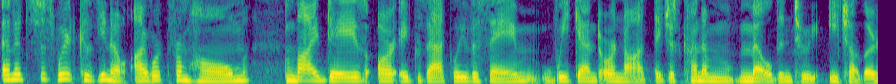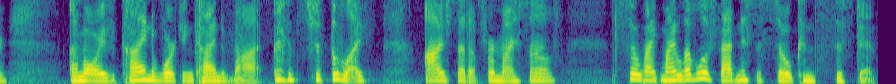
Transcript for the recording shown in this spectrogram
And it's just weird because, you know, I work from home. My days are exactly the same, weekend or not. They just kind of meld into each other. I'm always kind of working, kind of not. It's just the life I've set up for myself. So like my level of sadness is so consistent.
